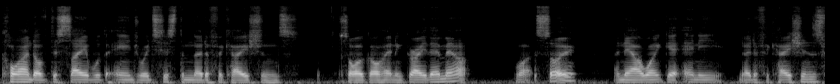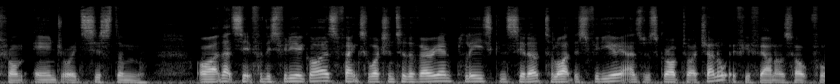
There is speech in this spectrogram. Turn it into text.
kind of disable the Android system notifications. So I'll go ahead and grey them out like so. And now I won't get any notifications from Android system. Alright, that's it for this video guys. Thanks for watching to the very end. Please consider to like this video and subscribe to our channel if you found it was helpful.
